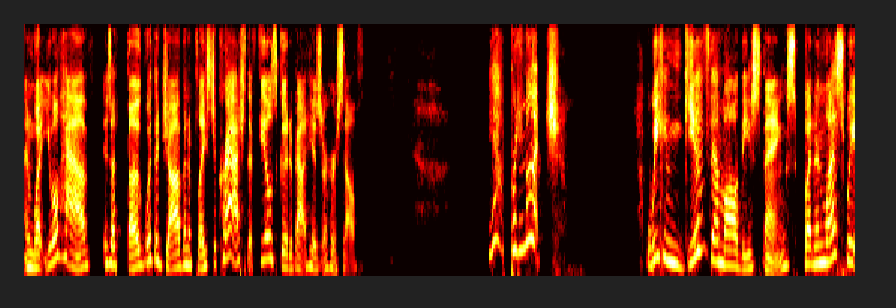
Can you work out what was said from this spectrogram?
And what you will have is a thug with a job and a place to crash that feels good about his or herself. Yeah pretty much. We can give them all these things but unless we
